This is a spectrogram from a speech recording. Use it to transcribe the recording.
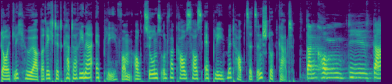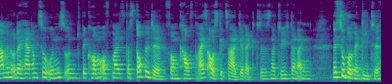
deutlich höher, berichtet Katharina Eppli vom Auktions- und Verkaufshaus Eppli mit Hauptsitz in Stuttgart. Dann kommen die Damen oder Herren zu uns und bekommen oftmals das Doppelte vom Kaufpreis ausgezahlt direkt. Das ist natürlich dann ein eine super Rendite.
